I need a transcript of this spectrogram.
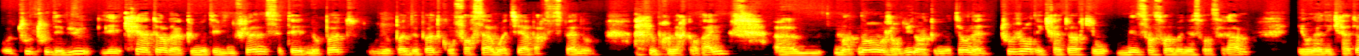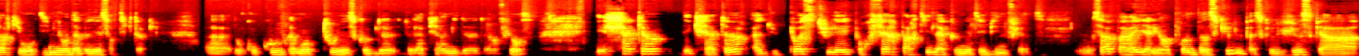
au tout tout début, les créateurs de la communauté d'Influence, c'était nos potes ou nos potes de potes qu'on forçait à moitié à participer à nos, à nos premières campagnes. Euh, maintenant, aujourd'hui, dans la communauté, on a toujours des créateurs qui ont 1500 abonnés sur Instagram et on a des créateurs qui ont 10 millions d'abonnés sur TikTok. Euh, donc on couvre vraiment tout le scope de, de la pyramide de, de l'influence. Et chacun des créateurs a dû postuler pour faire partie de la communauté Binfluence. Donc ça, pareil, il y a eu un point de bascule parce que jusqu'à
